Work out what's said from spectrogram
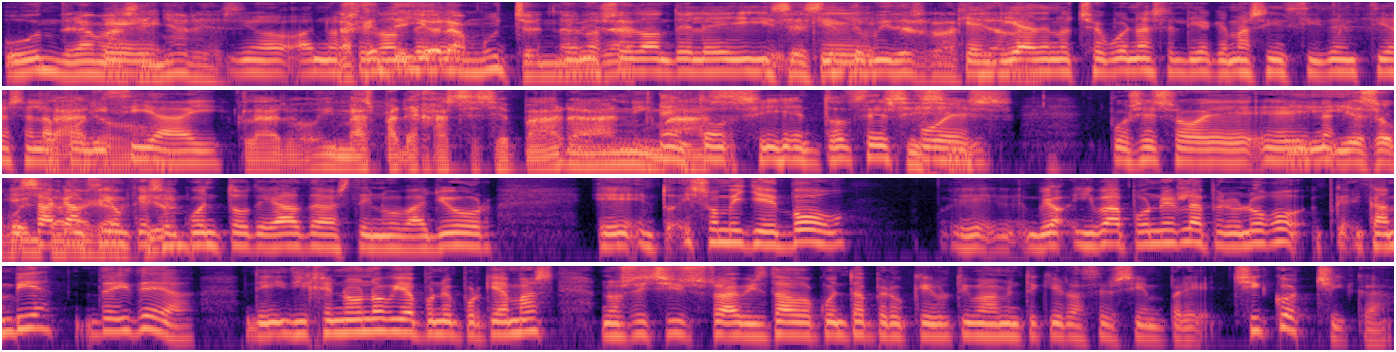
un drama, Eh, señores. yo no la sé gente dónde- llora mucho en yo Navidad. no sé dónde leí Y se que, siente muy que desgraciada. el día de Nochebuena es el día que más incidencias en la policía hay. Claro, y más parejas se separan y más. Entonces, sí, entonces Sí, sí. Pues, eso, eh, eh, Y- eso esa canción, que es el cuento de hadas de Nueva York, eh, eso me llevó, eh, iba a ponerla, pero luego cambié de idea de- y dije, no, no voy a poner, porque además, no sé si os habéis dado cuenta, pero que últimamente quiero hacer siempre chico, chica.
